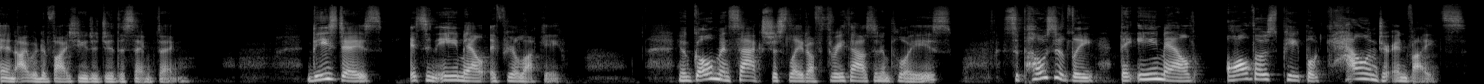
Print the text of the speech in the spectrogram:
And I would advise you to do the same thing. These days, it's an email if you're lucky. You know, Goldman Sachs just laid off 3,000 employees. Supposedly, they emailed all those people calendar invites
